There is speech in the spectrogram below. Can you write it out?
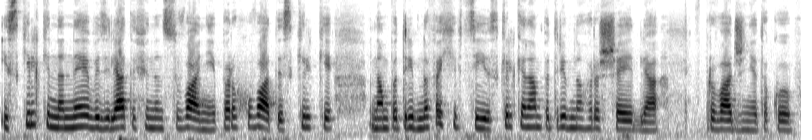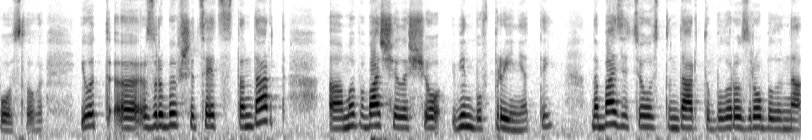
і скільки на неї виділяти фінансування, і порахувати, скільки нам потрібно фахівців, скільки нам потрібно грошей для впровадження такої послуги. І от е, розробивши цей стандарт, е, ми побачили, що він був прийнятий. На базі цього стандарту було розроблено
